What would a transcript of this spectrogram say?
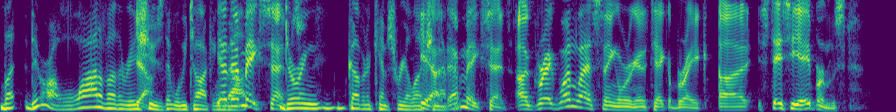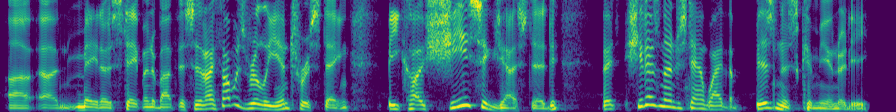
but there are a lot of other issues that we'll be talking Yeah, about. that makes sense. during Governor Kemp's reelection. Yeah, effort. that makes sense. Uh, Greg, one last thing, and we're going to take a break. Uh, Stacey Abrams uh, uh, made a statement about this that I thought was really interesting because she suggested that she doesn't understand why the business community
